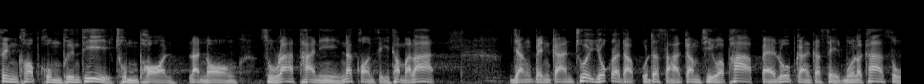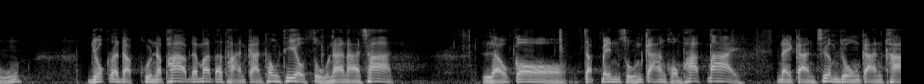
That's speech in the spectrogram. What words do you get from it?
ซึ่งครอบคลุมพื้นที่ชุมพรละนอง สุราษฎร์ธานี นครศรีธรรมราช ยังเป็นการช่วยยกระดับอุตสาหกรรมชีวภาพ แปรรูปการเกษตรมูลค่าสูง ยกระดับคุณภาพและมาตรฐานการท่องเที่ยวสู่นานาชาติ แล้วก็จะเป็นศูนย์กลางของภาคใต้ ในการเชื่อมโยงการค้า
